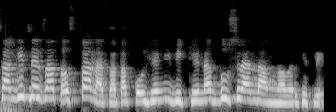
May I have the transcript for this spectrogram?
सांगितले जात असतानाच आता कोल्हेंनी विखेंना दुसऱ्यांदा अंगावर घेतले.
